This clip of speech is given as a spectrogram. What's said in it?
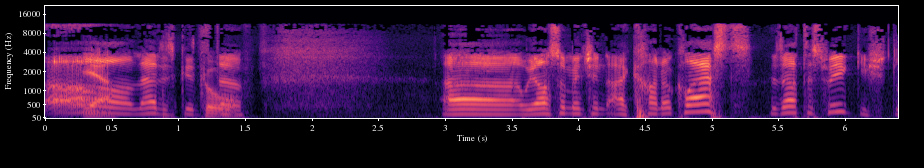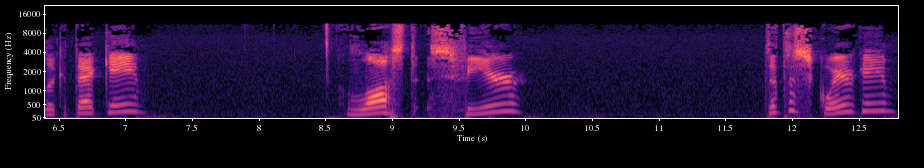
Oh, Yeah. that is good Cool. stuff. Uh, we also mentioned Iconoclasts is out this week. You should look at that game. Lost Sphear. Is that the Square game?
